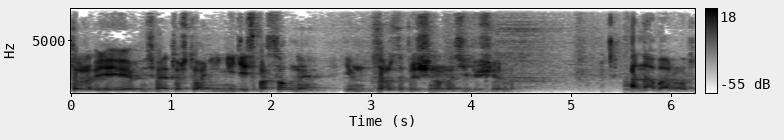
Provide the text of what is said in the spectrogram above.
И, несмотря на то, что они недееспособны, им тоже запрещено наносить ущерб. А наоборот.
